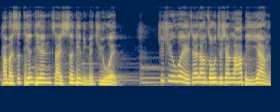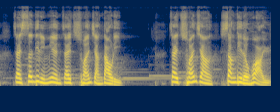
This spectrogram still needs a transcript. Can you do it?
他们是天天在圣殿里面聚会，去聚会，在当中就像拉比一样。在圣殿里面，在传讲道理，在传讲上帝的话语，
